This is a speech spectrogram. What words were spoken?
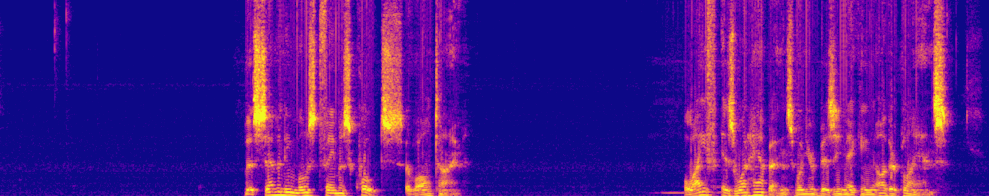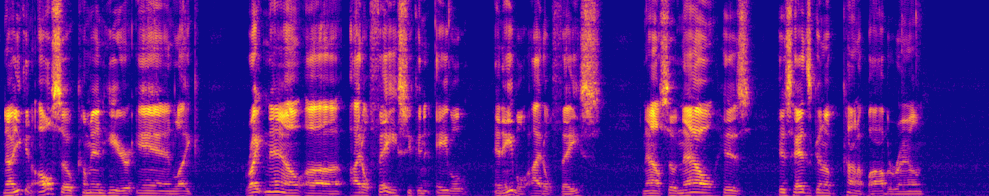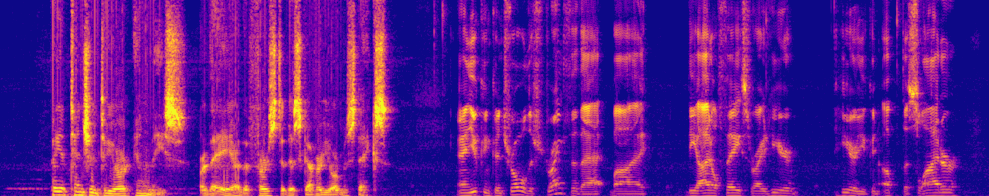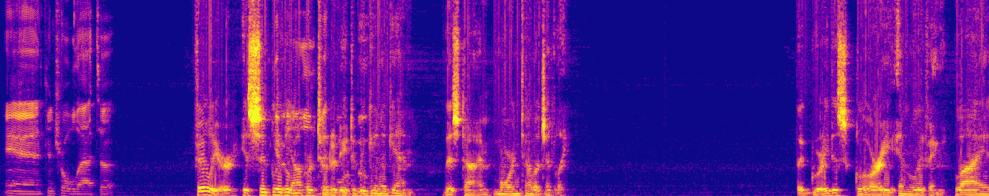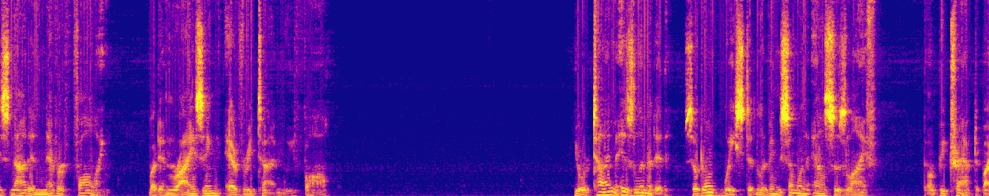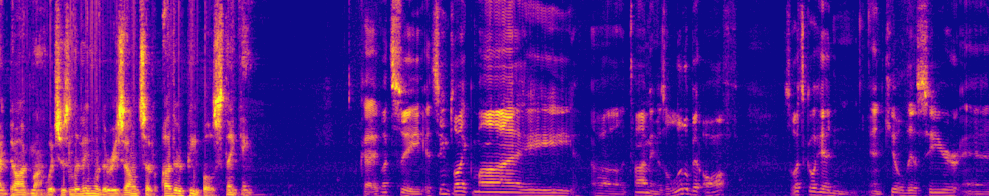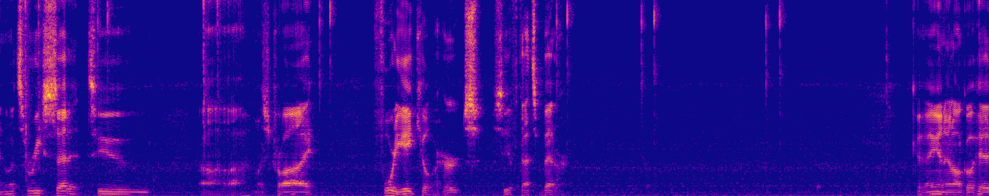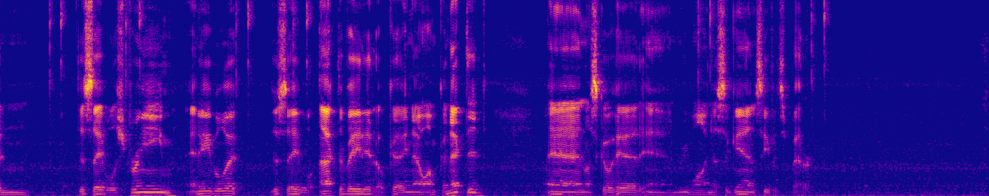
The 70 most famous quotes of all time. Life is what happens when you're busy making other plans. Now you can also come in here and like right now, uh, idle face. You can enable enable idle face. Now, so now his his head's gonna kind of bob around. Pay attention to your enemies, for they are the first to discover your mistakes. And you can control the strength of that by the idle face right here. Here you can up the slider and control that to Failure is simply the a little bit opportunity to begin again, this time more intelligently. The greatest glory in living lies not in never falling, but in rising every time we fall. Your time is limited, so don't waste it living someone else's life. Don't be trapped by dogma, which is living with the results of other people's thinking. Okay, let's see. It seems like my uh, timing is a little bit off. So let's go ahead and, and kill this here and let's reset it to, uh, let's try 48 kilohertz. See if that's better. Okay, and then I'll go ahead and disable the stream, enable it, disable, activate it. Okay, now I'm connected. And let's go ahead and rewind this again, see if it's better.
